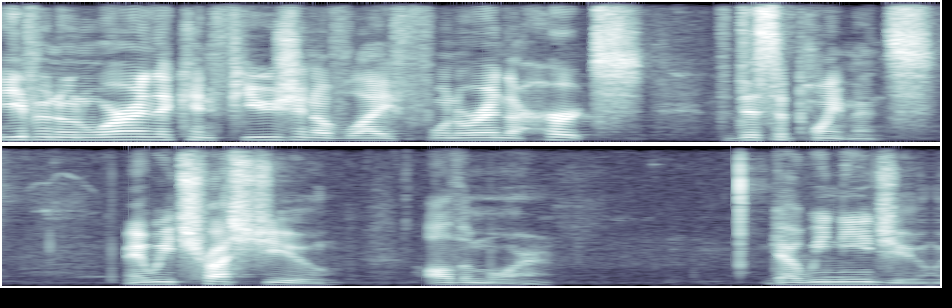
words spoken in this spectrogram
even when we're in the confusion of life, when we're in the hurts, the disappointments. May we trust you all the more. God, we need you.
